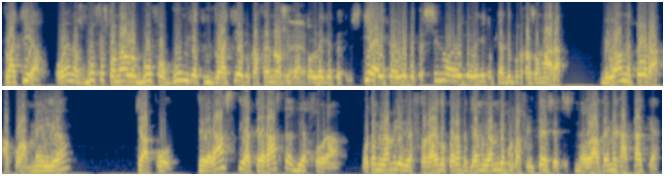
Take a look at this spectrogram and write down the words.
βλακεία. Ο ένας μπούφο στον άλλο μπούφο, μπουμ για την βλακεία του καθενός. Ναι. Είτε αυτό λέγεται θρησκεία, είτε λέγεται σύνορα, είτε λέγεται οποιαδήποτε χαζομάρα. Μιλάμε τώρα από αμέλεια και από τεράστια, τεράστια διαφορά. Όταν μιλάμε για διαφορά εδώ πέρα, παιδιά, μιλάμε για πρωταθλητές. Έτσι στην Ελλάδα είναι γατάκια.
